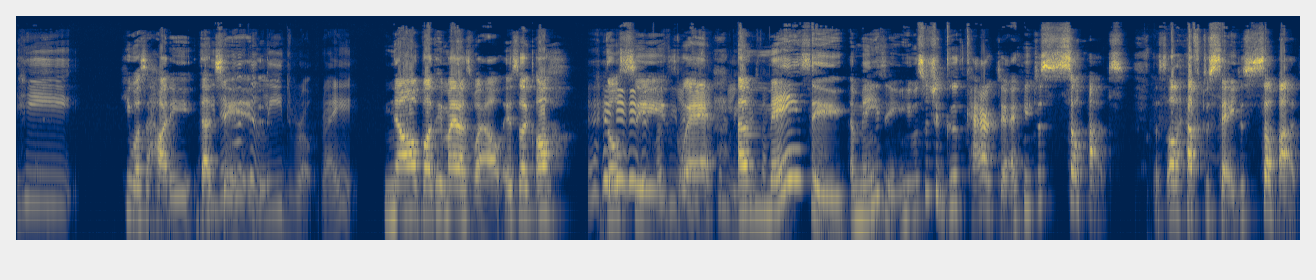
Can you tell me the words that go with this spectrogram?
He He was a hottie. That's he didn't it. have the lead role, right? No, but he might as well. It's like, oh, Those scenes like, were second lead or something? amazing, amazing. He was such a good character, and he just so hot. That's all I have to say. Just so hot.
